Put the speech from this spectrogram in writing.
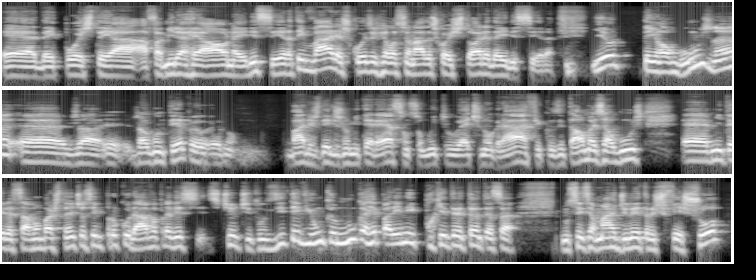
é, depois tem a, a família real na Ericeira, tem várias coisas relacionadas com a história da Ericeira. E eu tenho alguns, né, é, já, já há algum tempo, eu, eu não vários deles não me interessam, são muito etnográficos e tal, mas alguns é, me interessavam bastante, eu sempre procurava para ver se, se tinham títulos. E teve um que eu nunca reparei, nem, porque entretanto essa, não sei se a Mar de Letras fechou,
